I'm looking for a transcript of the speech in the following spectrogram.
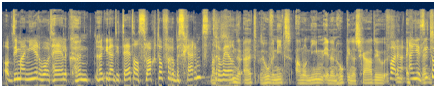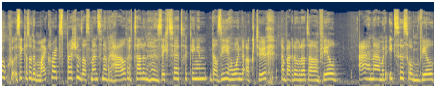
op die manier wordt eigenlijk hun, hun identiteit als slachtoffer beschermd. Maar terwijl... ze zien eruit, ze hoeven niet anoniem in een hoek, in een schaduw. Voilà. En je ziet ook, zeker zo de micro-expressions, als mensen een verhaal vertellen, hun gezichtsuitdrukkingen, dan zie je gewoon de acteur. En waardoor dat een veel aangenamer iets is, om veel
